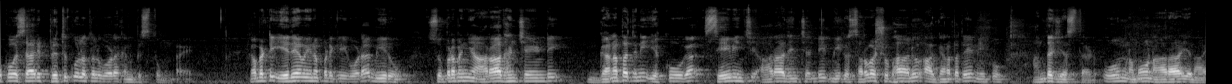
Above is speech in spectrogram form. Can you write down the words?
ఒక్కోసారి ప్రతికూలతలు కూడా కనిపిస్తూ ఉన్నాయి. కాబట్టి ఏదేమైనప్పటికీ కూడా మీరు సుబ్రహ్మణ్య ఆరాధన చేయండి గణపతిని ఎక్కువగా సేవించి ఆరాధించండి మీకు సర్వశుభాలు ఆ గణపతే మీకు అందజేస్తాడు. ఓం నమో నారాయణాయ.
